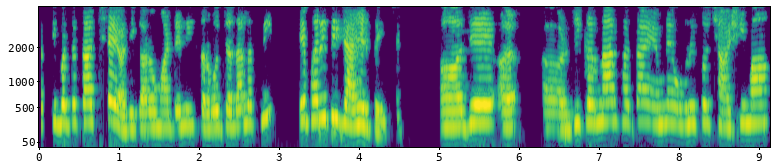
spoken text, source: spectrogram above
પ્રતિબદ્ધતા છે અધિકારો માટેની સર્વોચ્ચ અદાલતની એ ફરીથી જાહેર થઈ છે. અ, જે અરજી કરનાર હતા એમણે ઓગણીસો છ્યાસીમાં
